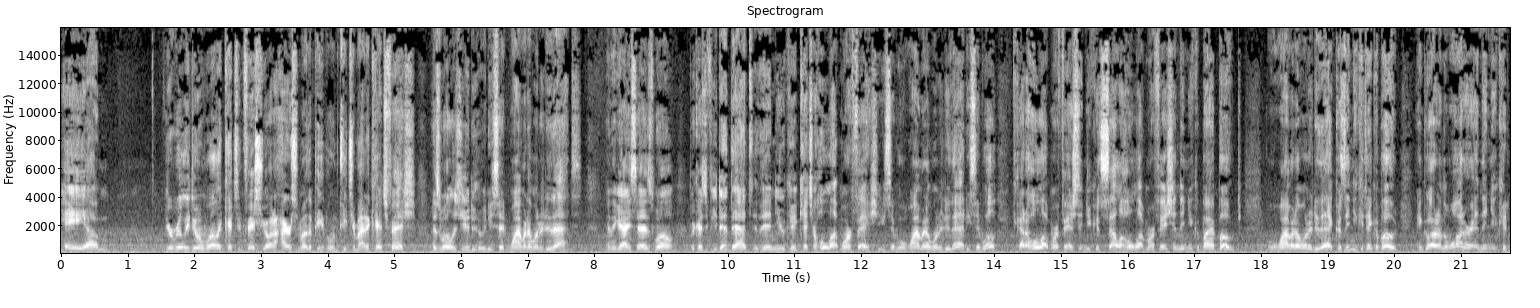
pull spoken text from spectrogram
"Hey, um, you're really doing well at catching fish. You ought to hire some other people and teach them how to catch fish as well as you do." And he said, "Why would I want to do that?" And the guy says, Well, because if you did that, then you could catch a whole lot more fish. he said, Well, why would I want to do that? He said, Well, if you got a whole lot more fish, then you could sell a whole lot more fish and then you could buy a boat. Well, why would I want to do that? Because then you could take a boat and go out on the water and then you could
